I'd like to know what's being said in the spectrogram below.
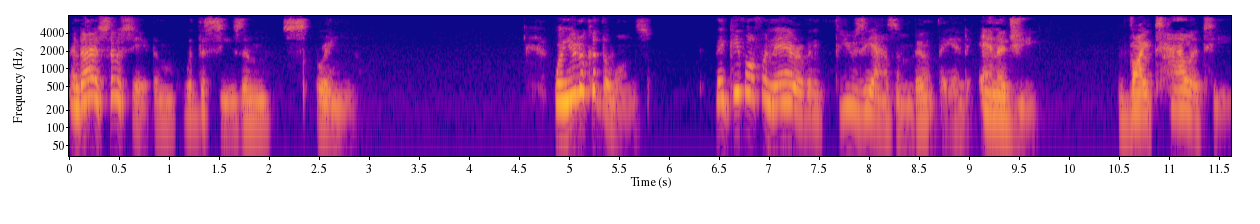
and I associate them with the season spring. When you look at the ones, they give off an air of enthusiasm, don't they, and energy vitality.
